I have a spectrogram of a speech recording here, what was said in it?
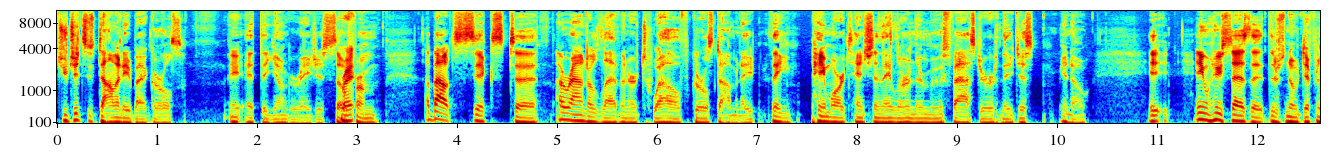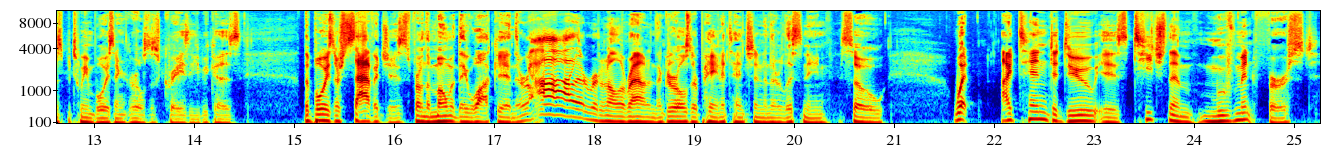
jujitsu is dominated by girls at the younger ages. So Right. from about six to around eleven or twelve, girls dominate. They pay more attention. They learn their moves faster. They just, you know, it, anyone who says that there's no difference between boys and girls is crazy because the boys are savages from the moment they walk in. They're ah, they're running all around, and the girls are paying attention and they're listening. So, what I tend to do is teach them movement first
